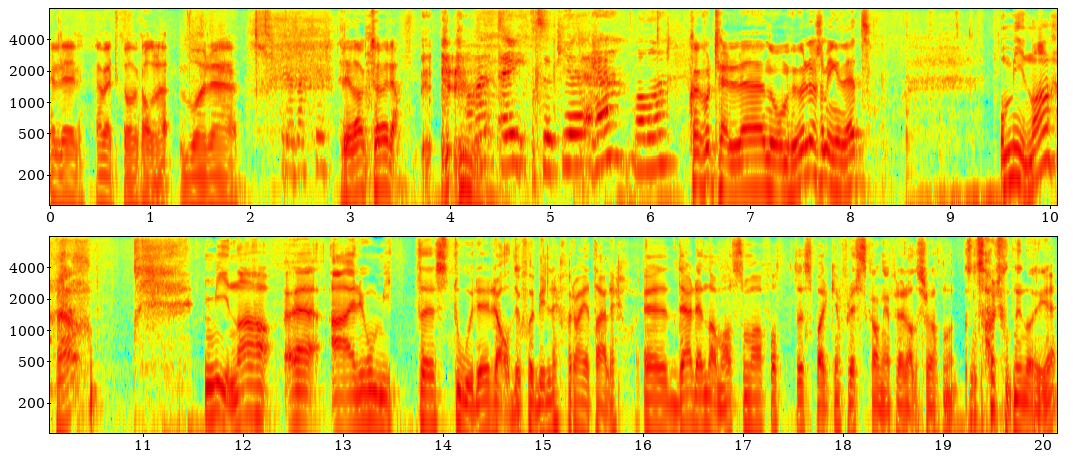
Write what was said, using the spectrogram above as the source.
Eller jeg vet ikke hva du kaller det. Vår eh, redaktør, ja. Ja, men, øy, skal ikke Hæ? Hva da? Kan vi fortelle noe om hun, eller som ingen vet? Og Mina Ja. Mina eh, er jo mitt store radioforbilde, for å være helt ærlig. Eh, Det er den dama som har fått sparken flest ganger fra radiostasjonen i Norge.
